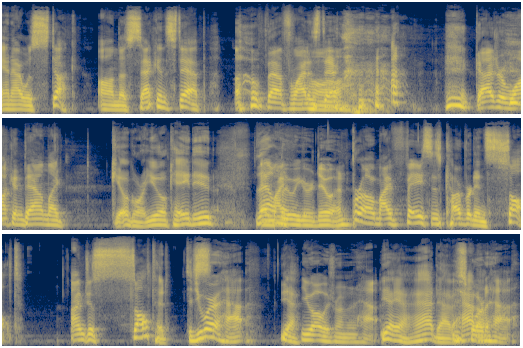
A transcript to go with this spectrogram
and I was stuck on the second step of that flight of stairs. Guys are walking down like, Kilgore, you okay, dude? They And all my- knew what you were doing. Bro, my face is covered in salt. I'm just salted. Did you wear a hat? Yeah. You always run in a hat. Yeah, yeah. I had to have a You hat. scored on. a hat.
